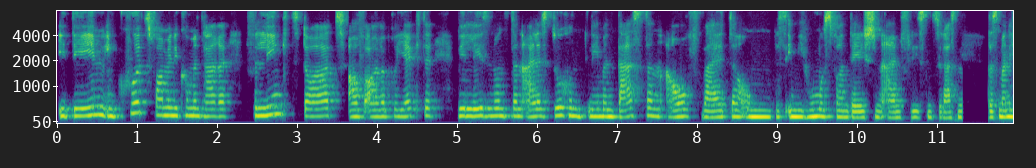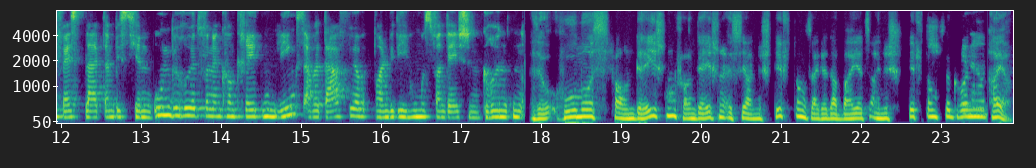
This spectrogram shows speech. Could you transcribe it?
Ideen in Kurzform in die Kommentare, verlinkt dort auf eure Projekte. Wir lesen uns dann alles durch und nehmen das dann auf weiter, um das in die Humus Foundation einfließen zu lassen. Das Manifest bleibt ein bisschen unberührt von den konkreten Links, aber dafür wollen wir die Humus Foundation gründen. Also Humus Foundation, Foundation ist ja eine Stiftung. Seid ihr dabei, jetzt eine Stiftung zu gründen? Genau. Ah ja.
